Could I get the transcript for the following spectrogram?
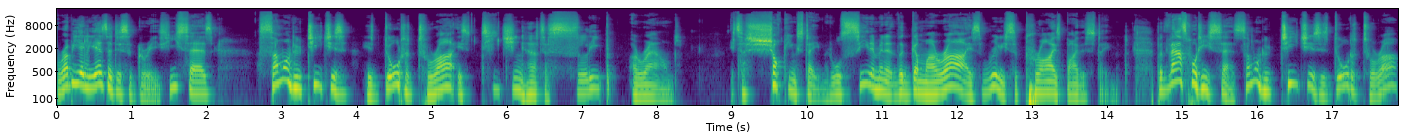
Rabbi Eliezer disagrees. He says, someone who teaches his daughter Torah is teaching her to sleep around. It's a shocking statement. We'll see in a minute. The Gemara is really surprised by this statement. But that's what he says. Someone who teaches his daughter Torah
